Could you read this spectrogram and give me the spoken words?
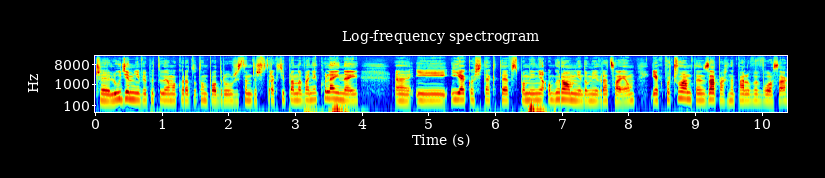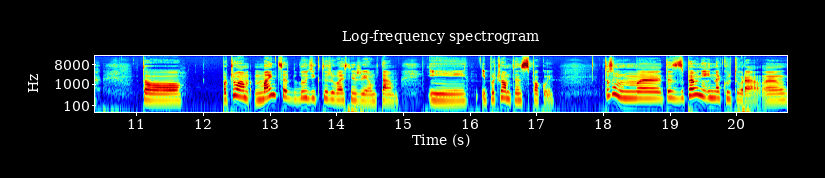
czy ludzie mnie wypytują akurat o tą podróż. Jestem też w trakcie planowania kolejnej. E, I, I jakoś tak te wspomnienia ogromnie do mnie wracają. I jak poczułam ten zapach Nepalu we włosach, to poczułam mindset ludzi, którzy właśnie żyją tam. I, i poczułam ten spokój. To są, to jest zupełnie inna kultura. E,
